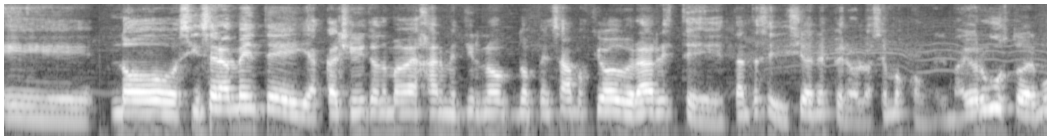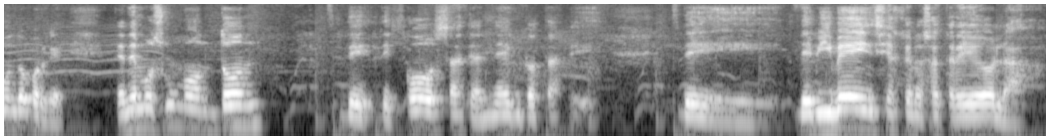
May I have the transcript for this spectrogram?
Eh, no, sinceramente, y acá el chinito no me va a dejar mentir, no, no pensamos que iba a durar este, tantas ediciones, pero lo hacemos con el mayor gusto del mundo porque tenemos un montón de, de cosas, de anécdotas, de, de, de vivencias que nos ha traído la,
